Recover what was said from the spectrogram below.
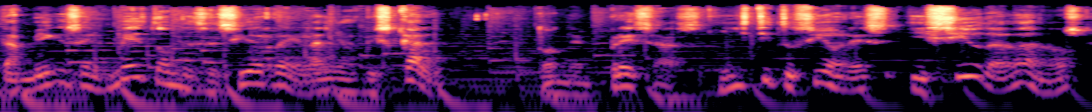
también es el mes donde se cierra el año fiscal, donde empresas, instituciones y ciudadanos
